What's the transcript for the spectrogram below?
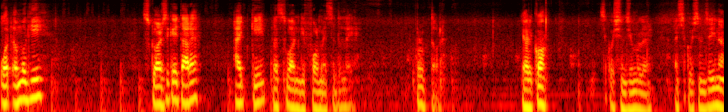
what amagi square se kai tare 8k plus 1 gi format se dale prove tore yar ko si question ji male a si question ji na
